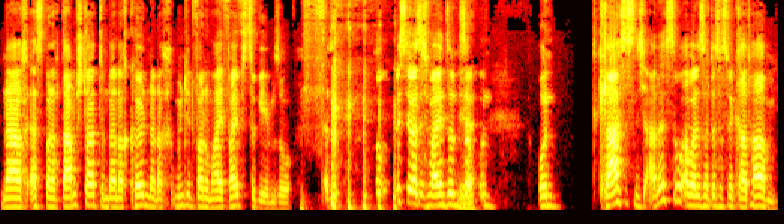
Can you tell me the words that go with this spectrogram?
nach erstmal nach Darmstadt und dann nach Köln, dann nach München fahren, um High Fives zu geben. So. Also, so wisst ihr, was ich meine? So, so, Ja. und, und klar ist es nicht alles so, aber das ist halt das, was wir gerade haben.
